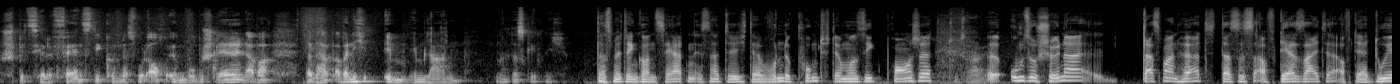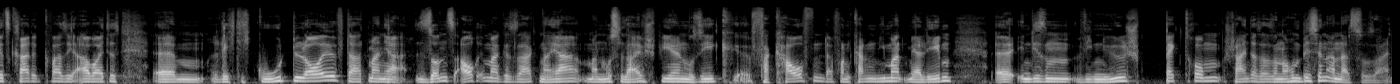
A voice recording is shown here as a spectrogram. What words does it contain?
spezielle Fans, die können das wohl auch irgendwo bestellen, aber dann hab, aber nicht im, im Laden. Ne, das geht nicht. Das mit den Konzerten ist natürlich der wunde Punkt der Musikbranche. Total. Äh, umso schöner, dass man hört, dass es auf der Seite, auf der du jetzt gerade quasi arbeitest, ähm, richtig gut läuft. Da hat man ja sonst auch immer gesagt, naja, man muss live spielen, Musik äh, verkaufen, davon kann niemand mehr leben. Äh, in diesem Vinylspektrum scheint das also noch ein bisschen anders zu sein.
